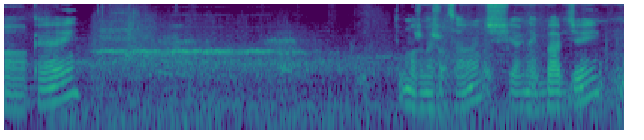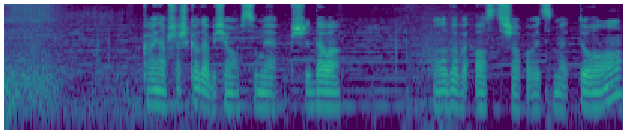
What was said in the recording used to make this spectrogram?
Okej. Tu możemy rzucać, jak najbardziej. Kolejna przeszkoda by się w sumie przydała. Lodowe ostrza, powiedzmy tu.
